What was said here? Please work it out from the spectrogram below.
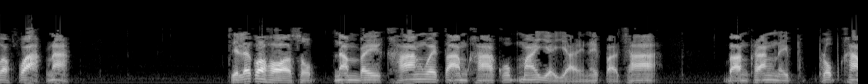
ว่าฟากนาค เสร็จแล้วก็ห่อศพนำไปค้างไว้ตามคาคบไม้ใหญ่ ๆ ในป่าช้า บางครั้งในพลบค่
